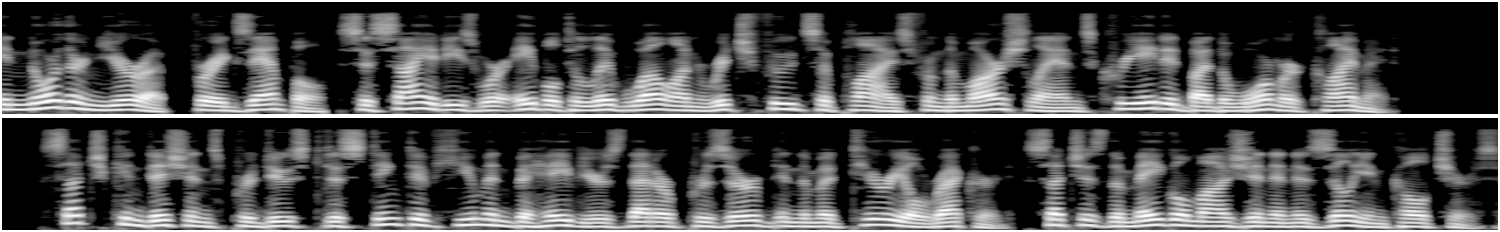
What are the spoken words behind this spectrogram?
In Northern Europe, for example, societies were able to live well on rich food supplies from the marshlands created by the warmer climate. Such conditions produced distinctive human behaviors that are preserved in the material record, such as the Maglemosian and Azilian cultures.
